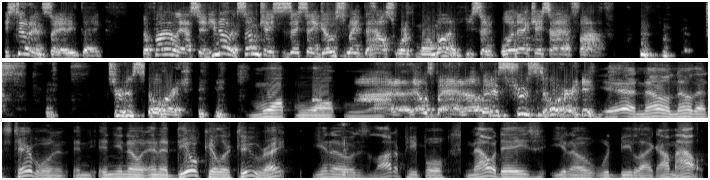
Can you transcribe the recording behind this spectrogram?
He still didn't say anything. So finally, I said, you know, in some cases they say ghosts make the house worth more money. He said, well, in that case, I have five. true story. womp, womp, womp. That was bad, huh? but it's true story. yeah, no, no, that's terrible. And, and, and, you know, and a deal killer too, right? You know, there's a lot of people nowadays, you know, would be like, I'm out.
